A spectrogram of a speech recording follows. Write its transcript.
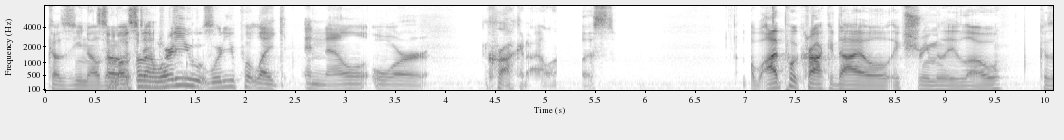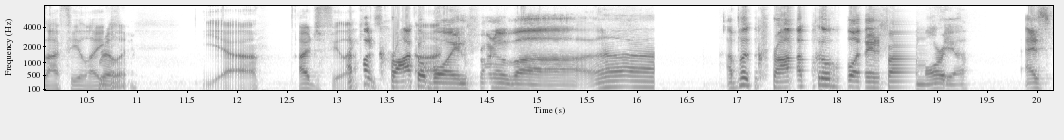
Because you know the so, most. so then where do you ones. where do you put like Enel or Crocodile on the list? I put crocodile extremely low because I feel like really? yeah, I just feel like I put he's Croco Boy in front of uh, uh I put Croco Boy in front of Moria as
